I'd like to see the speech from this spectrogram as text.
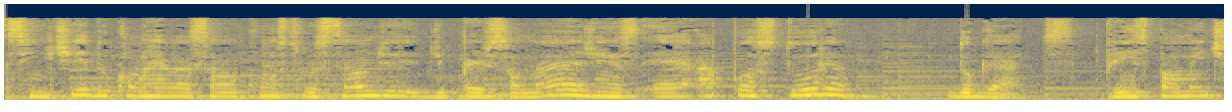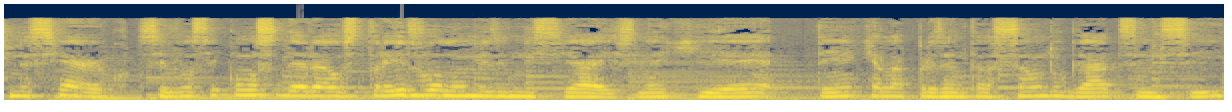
sentido com relação à construção de, de personagens é a postura do Gats, principalmente nesse arco. Se você considerar os três volumes iniciais, né, que é tem aquela apresentação do Gats em si,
